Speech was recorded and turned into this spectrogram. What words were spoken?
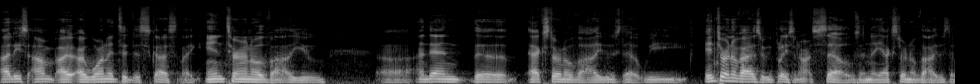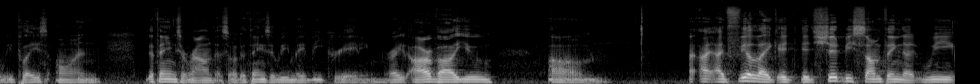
at least I'm, I, I wanted to discuss like internal value. Uh, and then the external values that we internal values that we place on ourselves and the external values that we place on the things around us or the things that we may be creating right our value um, I, I feel like it, it should be something that we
